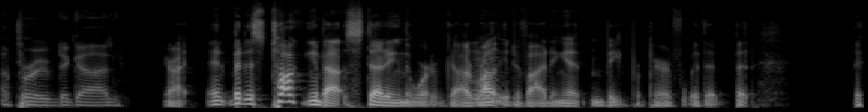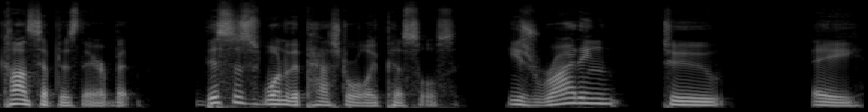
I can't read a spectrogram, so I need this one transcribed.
approved to God. Right. And, but it's talking about studying the Word of God, Mhm. rightly dividing it and being prepared with it. But the concept is there. But this is one of the pastoral epistles. He's writing to a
